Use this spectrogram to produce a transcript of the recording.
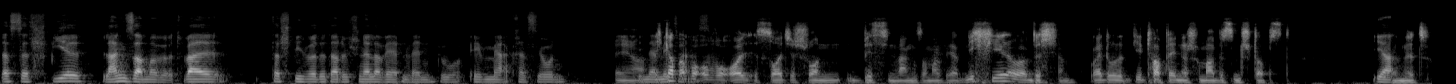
dass das Spiel langsamer wird, weil das Spiel würde dadurch schneller werden, wenn du eben mehr Aggression. Ja. in der Ich glaube aber overall, es sollte schon ein bisschen langsamer werden. Nicht viel, aber ein bisschen. Weil du die Top-Lane schon mal ein bisschen stoppst Ja, damit.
